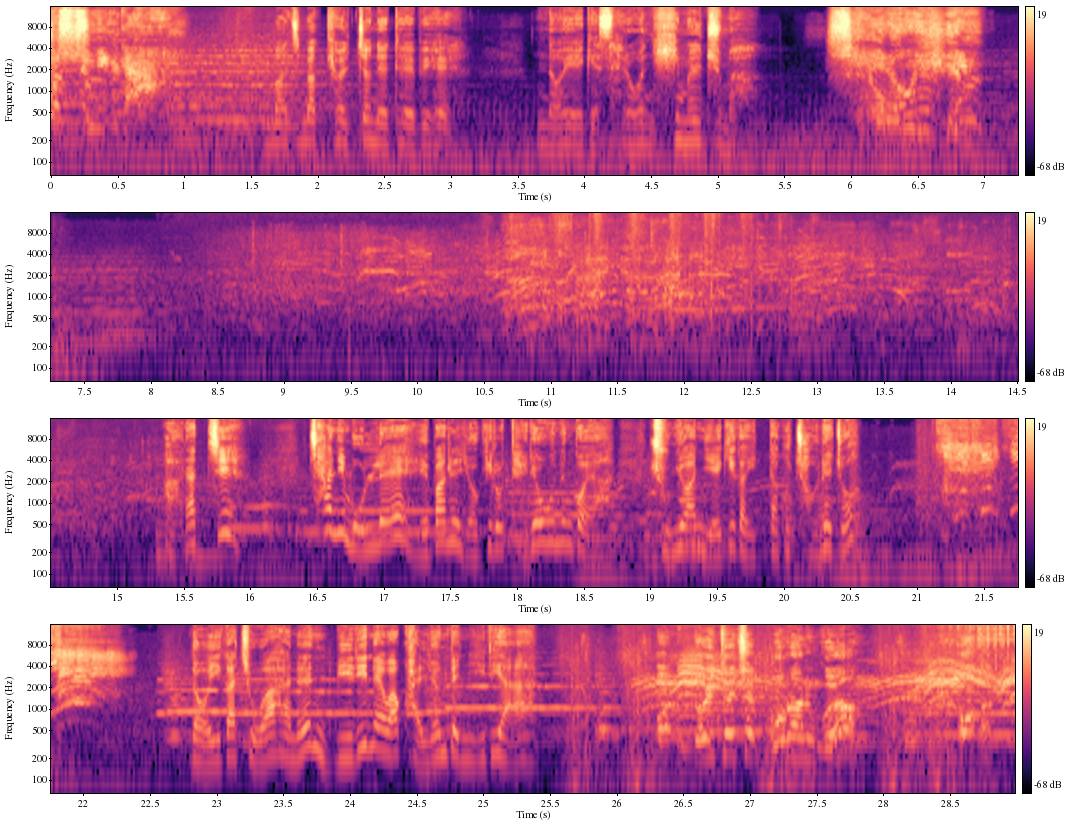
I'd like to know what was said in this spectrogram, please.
부르셨습니까? 마지막 결전에 대비해 너에게 새로운 힘을 주마. 새로운 힘? 알았지? 찬이 몰래 에반을 여기로 데려오는 거야. 중요한 얘기가 있다고 전해줘. 너희가 좋아하는 미리네와 관련된 일이야. 어, 너희 대체 뭘 하는 거야? 어?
